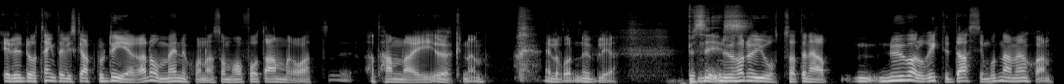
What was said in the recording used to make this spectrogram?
är det då tänkt att vi ska applådera de människorna som har fått andra att, att hamna i öknen? Eller vad det nu blir. Precis. Nu har du gjort så att den här... Nu var du riktigt dassig mot den här människan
